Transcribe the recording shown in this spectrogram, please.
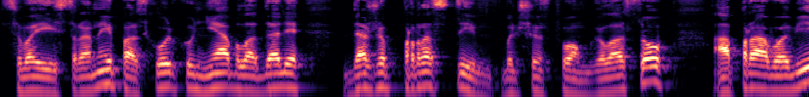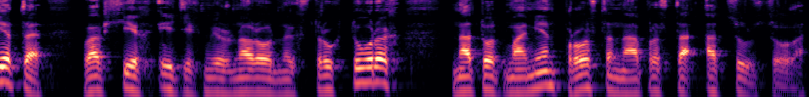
своей страны, поскольку не обладали даже простым большинством голосов, а право вето во всех этих международных структурах на тот момент просто-напросто отсутствовало.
